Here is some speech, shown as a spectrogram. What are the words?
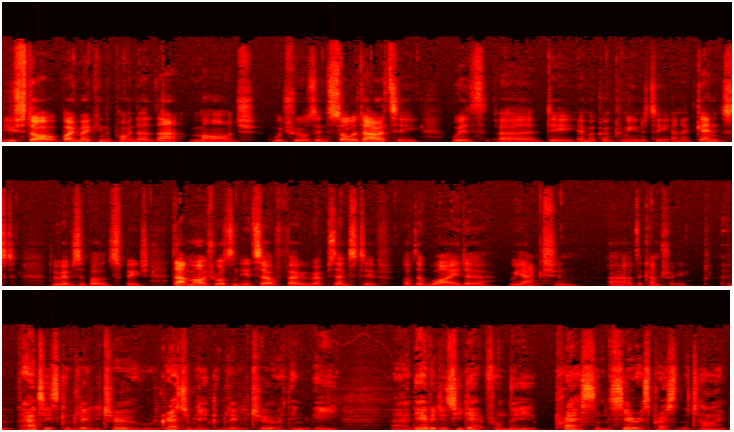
you start by making the point that that march, which was in solidarity with uh, the immigrant community and against the Rivers of Blood speech, that march wasn't itself very representative of the wider reaction uh, of the country. That is completely true, regrettably completely true. I think the uh, the evidence you get from the press and the serious press at the time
